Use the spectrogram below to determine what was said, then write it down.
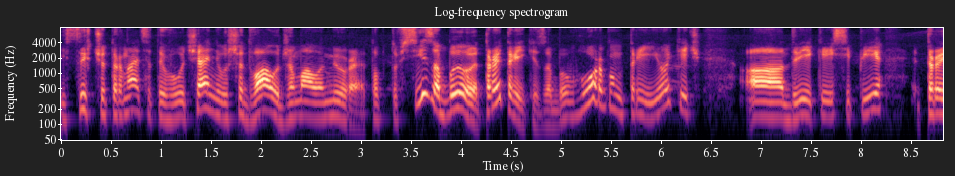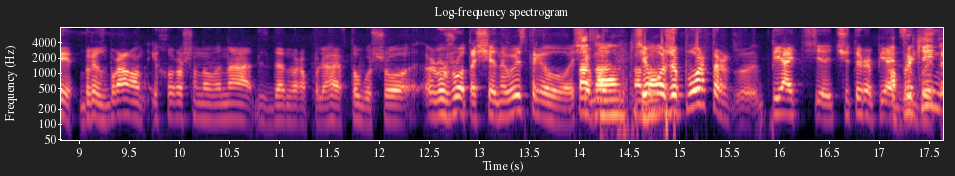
І з цих 14 влучань лише два у Джамала Мюрея. Тобто всі забили, три трійки забив Гордон, три Йокіч, дві KCP, три Брюс Браун. І хороша новина для Денвера полягає в тому, що Рожота ще не вистрілила. Ще, Та-да, мо- ще та-да. може Портер 5-4-5 А прикинь,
